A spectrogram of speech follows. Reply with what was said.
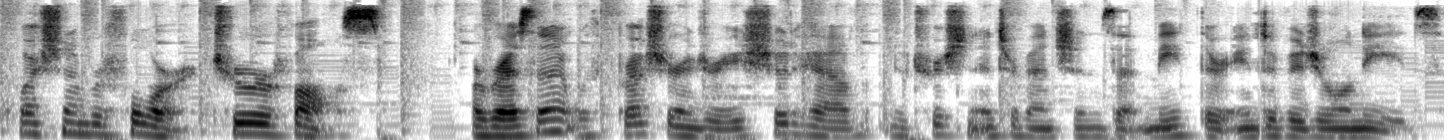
Question number four, true or false? A resident with pressure injury should have nutrition interventions that meet their individual needs.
